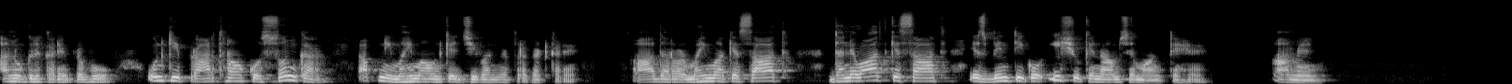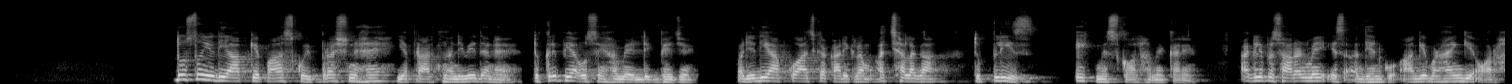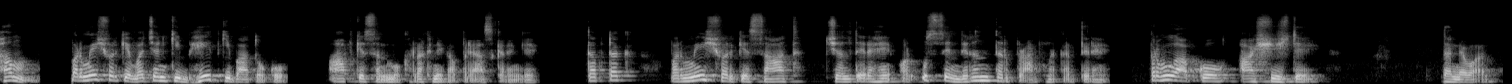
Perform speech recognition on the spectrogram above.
अनुग्रह करें, प्रभु, उनकी प्रार्थनाओं को सुनकर अपनी महिमा उनके जीवन में प्रकट करें। आदर और महिमा के साथ, धन्यवाद के साथ इस बिनती को ईशु के नाम से मांगते हैं। आमीन। दोस्तों, यदि आपके पास कोई प्रश्न है या प्रार्थना निवेदन है तो कृपया उसे हमें लिख भेजें। और यदि आपको आज का कार्यक्रम अच्छा लगा तो प्लीज़ एक मिस कॉल हमें करें। अगले प्रसारण में इस अध्ययन को आगे बढ़ाएँगे और हम परमेश्वर के वचन की भेद की बातों को आपके सन्मुख रखने का प्रयास करेंगे। तब तक परमेश्वर के साथ चलते रहें और उससे निरंतर प्रार्थना करते रहें। प्रभु आपको आशीष दे। धन्यवाद।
